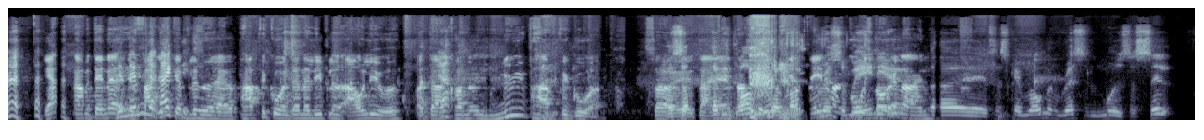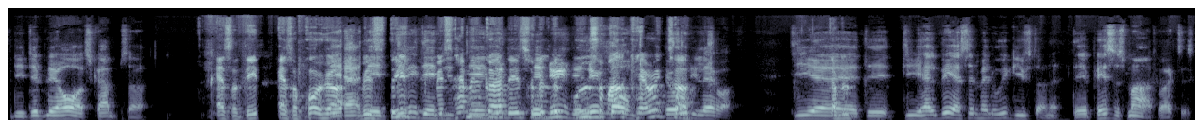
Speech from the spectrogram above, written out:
ja, nej, men den er, det er faktisk er blevet, uh, papfiguren den er lige blevet aflivet, og der ja. er kommet en ny papfigur. Så, og så, øh, der er, de dropper der WrestleMania, så, øh, så skal Roman wrestle mod sig selv, fordi det bliver årets kamp, så. Altså, det, altså prøv at høre, ja, hvis, det, det, det, hvis det, han vil gøre det, så vil det bryde så meget character. De laver. De, øh, de, de halverer simpelthen udgifterne. Det er pisse smart, faktisk.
